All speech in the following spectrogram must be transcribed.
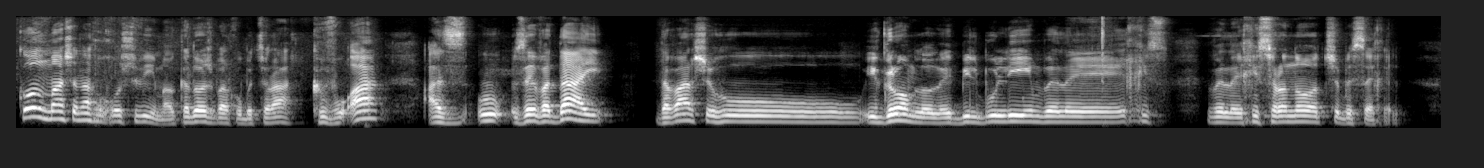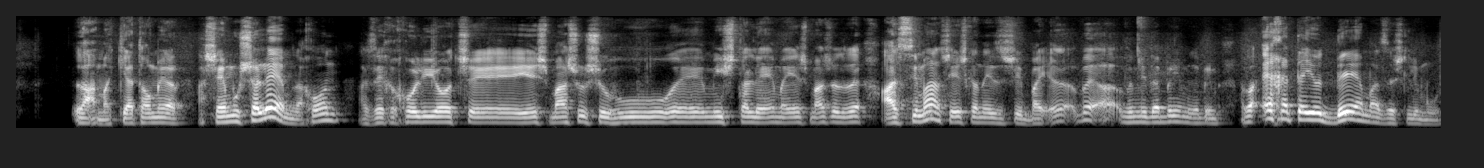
כל מה שאנחנו חושבים על קדוש ברוך הוא בצורה קבועה, אז הוא, זה ודאי דבר שהוא יגרום לו לבלבולים ולחס, ולחסרונות שבשכל. למה? כי אתה אומר, השם הוא שלם, נכון? אז איך יכול להיות שיש משהו שהוא אה, משתלם, יש משהו כזה, אז סימן שיש כאן איזושהי בעיה, ומדברים, מדברים. אבל איך אתה יודע מה זה שלמות?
